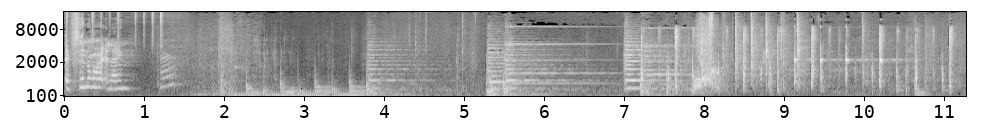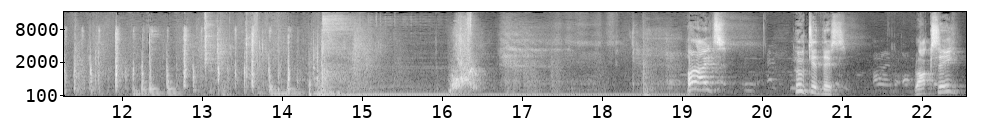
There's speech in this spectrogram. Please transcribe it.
Everything all right, Elaine? Right. Who did this? Roxy?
